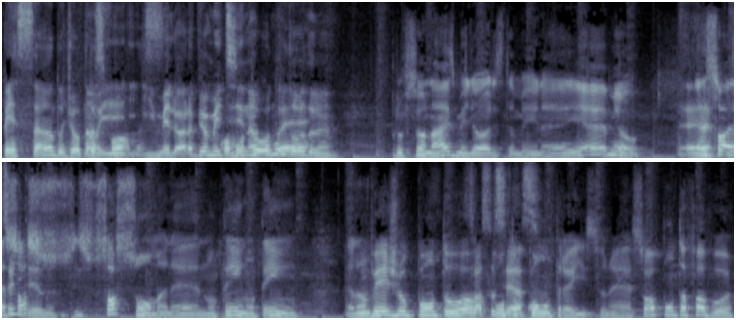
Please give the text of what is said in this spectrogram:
pensando de outras Não, e- formas. E, melhora a biomedicina Como um como um todo, todo, é. né? Profissionais melhores também, né? E é, meu. É, É, só, com é só, certeza. isso só soma, né? Não tem, não tem. Eu não vejo ponto, ponto contra isso, né? É só ponto a favor.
